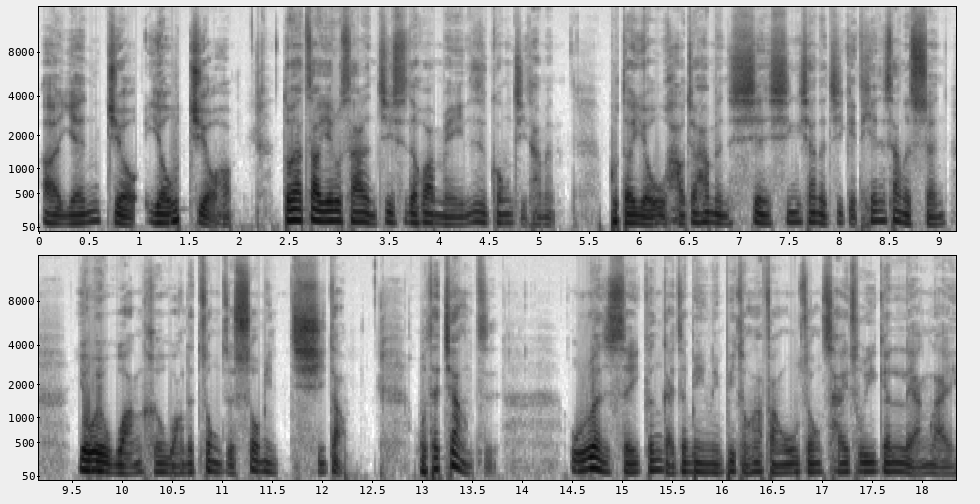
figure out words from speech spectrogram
呃盐酒、油酒哈，都要照耶路撒冷祭司的话，每日供给他们，不得有误，好叫他们献馨香的祭给天上的神，又为王和王的众子受命祈祷。我在这样子。无论谁更改这命令，必从他房屋中拆出一根梁来，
